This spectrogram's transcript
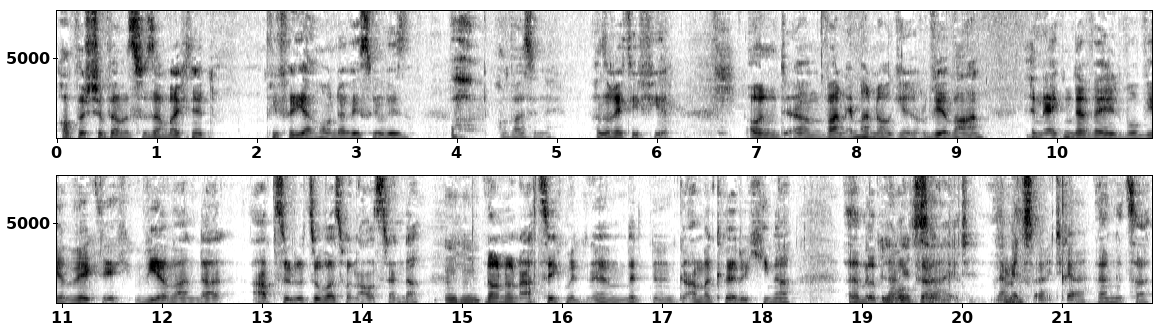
auch bestimmt, wenn man es zusammenrechnet, wie viele Jahre unterwegs gewesen? Och, Oh, weiß ich nicht. Also richtig viel. Und ähm, waren immer neugierig. Und wir waren in Ecken der Welt, wo wir wirklich, wir waren da absolut sowas von Ausländer. 89 mit, äh, mit äh, einmal quer durch China. Äh, dem lange Rucksack. Zeit. Lange Zeit, ja. Lange Zeit.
